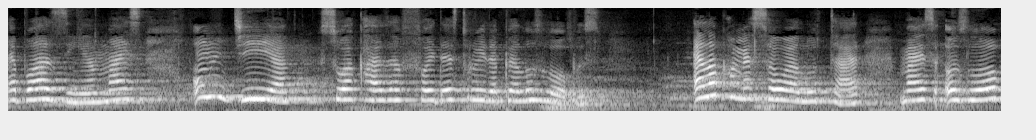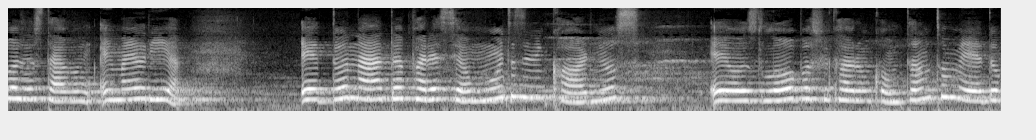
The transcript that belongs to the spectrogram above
é boazinha. Mas um dia sua casa foi destruída pelos lobos. Ela começou a lutar, mas os lobos estavam em maioria. E do nada apareceu muitos unicórnios e os lobos ficaram com tanto medo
